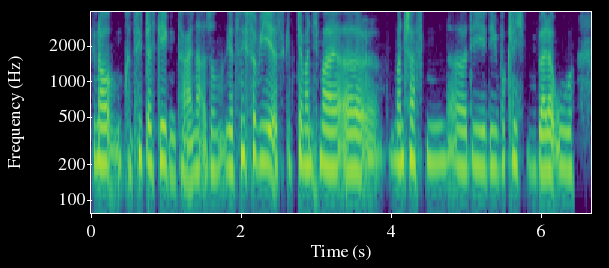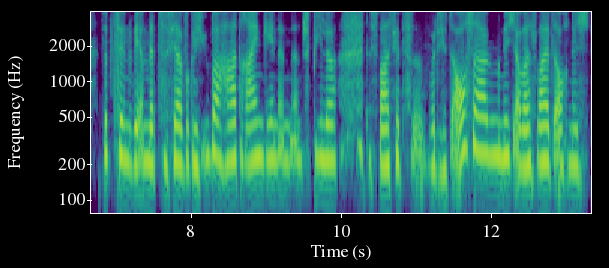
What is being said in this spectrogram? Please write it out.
genau im Prinzip das Gegenteil. Ne? Also jetzt nicht so wie, es gibt ja manchmal äh, Mannschaften, äh, die, die wirklich wie bei der U17 WM letztes Jahr wirklich überhart reingehen in, in Spiele. Das war es jetzt, würde ich jetzt auch sagen, nicht, aber es war jetzt auch nicht,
